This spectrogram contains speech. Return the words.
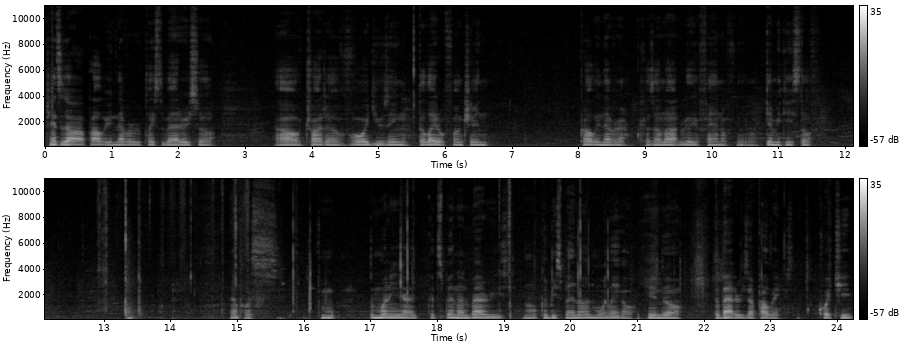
chances are I'll probably never replace the battery so I'll try to avoid using the light up function. Probably never, because I'm not really a fan of you know gimmicky stuff. And plus, the, the money I could spend on the batteries, you know, could be spent on more Lego. Even though the batteries are probably quite cheap,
